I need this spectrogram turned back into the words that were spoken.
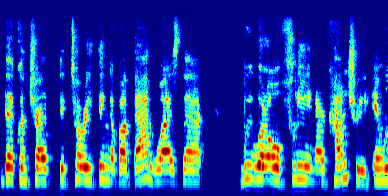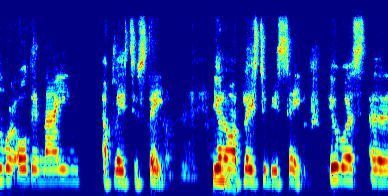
the contradictory thing about that was that we were all fleeing our country and we were all denying a place to stay you know a place to be safe it was uh,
